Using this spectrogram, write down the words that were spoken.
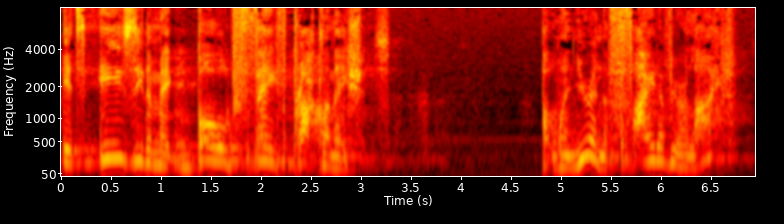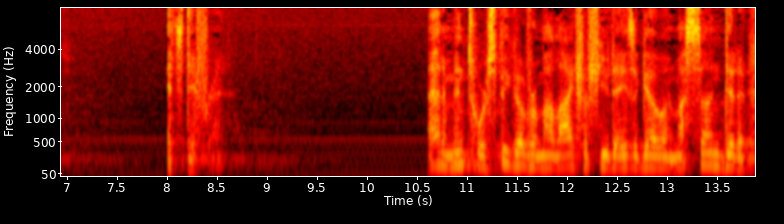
It's easy to make bold faith proclamations. But when you're in the fight of your life, it's different. I had a mentor speak over my life a few days ago, and my son did a,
